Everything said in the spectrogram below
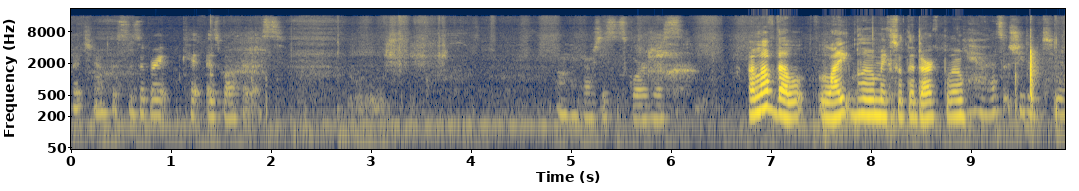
but you know this is a great kit as well for this. Oh my gosh, this is gorgeous. I love the light blue mixed with the dark blue. Yeah, that's what she did too.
